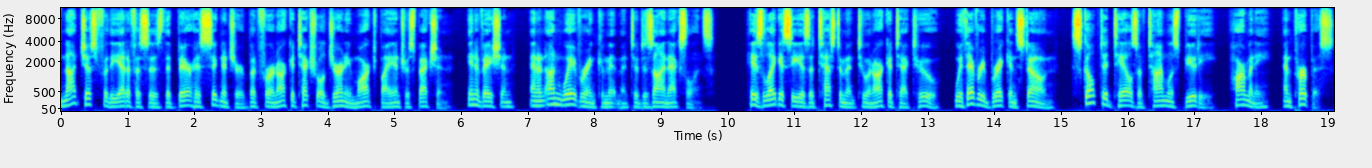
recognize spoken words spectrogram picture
not just for the edifices that bear his signature but for an architectural journey marked by introspection, innovation, and an unwavering commitment to design excellence. His legacy is a testament to an architect who, with every brick and stone, sculpted tales of timeless beauty, harmony, and purpose.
